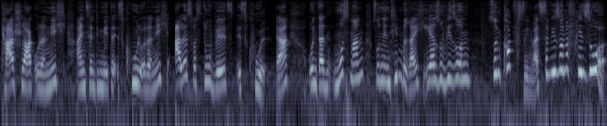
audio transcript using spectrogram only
Kahlschlag oder nicht, ein Zentimeter ist cool oder nicht. Alles, was du willst, ist cool. Ja? Und dann muss man so einen Intimbereich eher so wie so ein, so ein Kopf sehen, weißt du, wie so eine Frisur.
